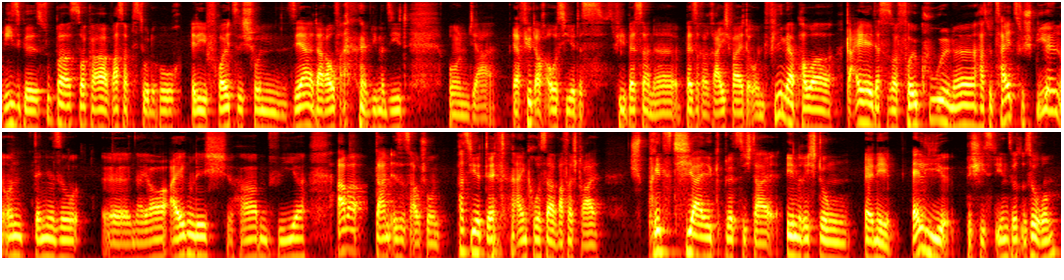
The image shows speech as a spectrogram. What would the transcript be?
riesige Super Socker Wasserpistole hoch. Eddie freut sich schon sehr darauf, wie man sieht. Und ja, er führt auch aus hier das viel besser, ne, bessere Reichweite und viel mehr Power. Geil, das ist auch voll cool, ne. Hast du Zeit zu spielen? Und Daniel so, äh, naja, eigentlich haben wir. Aber dann ist es auch schon passiert, denn ein großer Wasserstrahl spritzt Hjalk plötzlich da in Richtung, äh, nee, Ellie beschießt ihn so, so rum.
